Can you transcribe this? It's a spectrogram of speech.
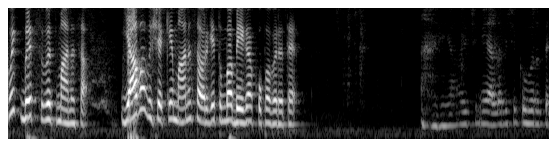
ಕ್ವಿಕ್ ಬಿಟ್ಸ್ ವಿತ್ ಮಾನಸ ಯಾವ ವಿಷಯಕ್ಕೆ ಮಾನಸ ಅವರಿಗೆ ತುಂಬ ಬೇಗ ಕೋಪ ಬರುತ್ತೆ? ಯಾವ ವಿಷಯಕ್ಕೆ? ಎಲ್ಲ ವಿಷಯಕ್ಕೂ ಬರುತ್ತೆ.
